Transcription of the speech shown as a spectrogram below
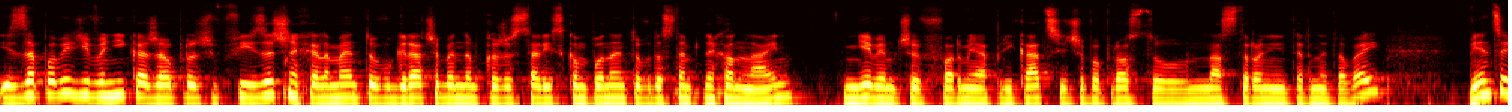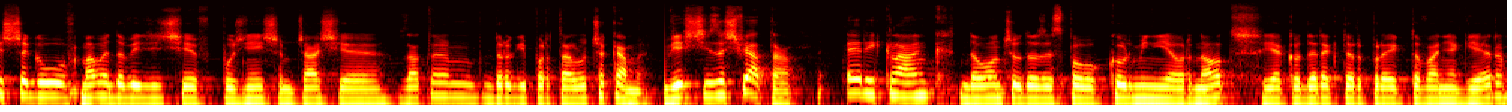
i z zapowiedzi wynika, że oprócz fizycznych elementów gracze będą korzystali z komponentów dostępnych online. Nie wiem, czy w formie aplikacji, czy po prostu na stronie internetowej. Więcej szczegółów mamy dowiedzieć się w późniejszym czasie, zatem drogi portalu czekamy. Wieści ze świata. Eric Lang dołączył do zespołu Cool Mini or Not jako dyrektor projektowania gier.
